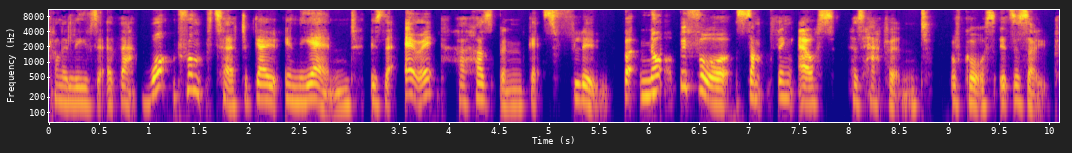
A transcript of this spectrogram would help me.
kind of leaves it at that. What prompts her to go in the end is that Eric, her husband, gets flu, but not before something else has happened. Of course, it's a soap.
